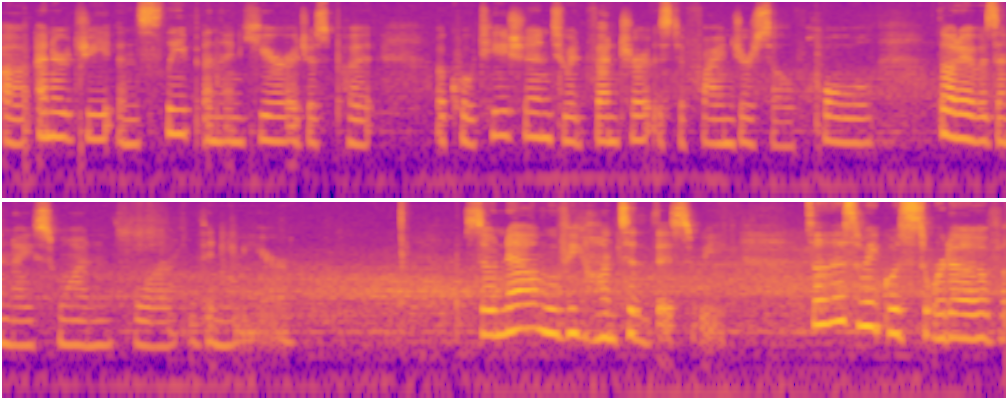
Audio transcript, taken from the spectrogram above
uh, energy and sleep, and then here I just put a quotation to adventure is to find yourself whole. Thought it was a nice one for the new year. So now moving on to this week. So this week was sort of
